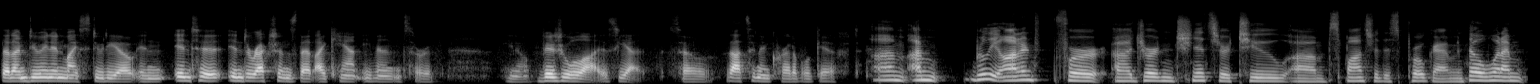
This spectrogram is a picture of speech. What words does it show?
that I'm doing in my studio in into in directions that I can't even sort of you know visualize yet. So that's an incredible gift. Um, I'm really honored for uh, Jordan Schnitzer to um, sponsor this program. And so when I'm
